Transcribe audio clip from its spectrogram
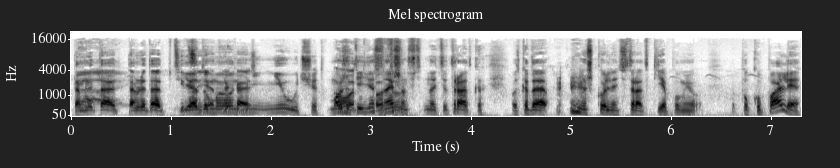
Там летают, там летают птицы, Я я думаю, он отвлекаюсь. не, не учит. Может, вот- единственное, вот знаешь, он в- на тетрадках. Вот когда школьные тетрадки, я помню, покупали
